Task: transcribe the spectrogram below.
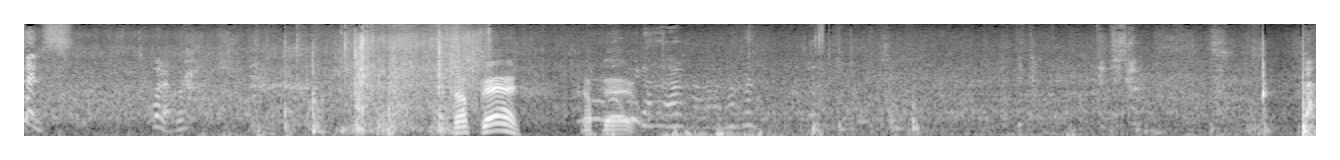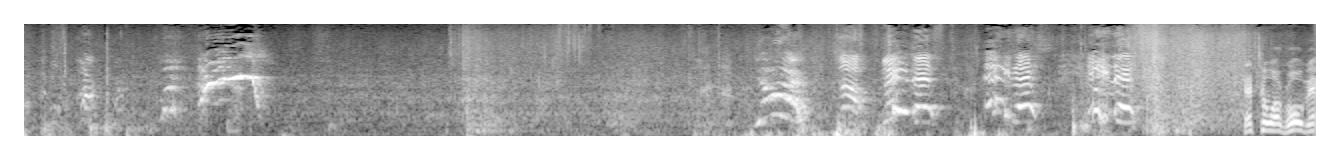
since, whatever. Not bad. Not bad. Yes! No, Venus! Venus! Venus! That's how I roll, man.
